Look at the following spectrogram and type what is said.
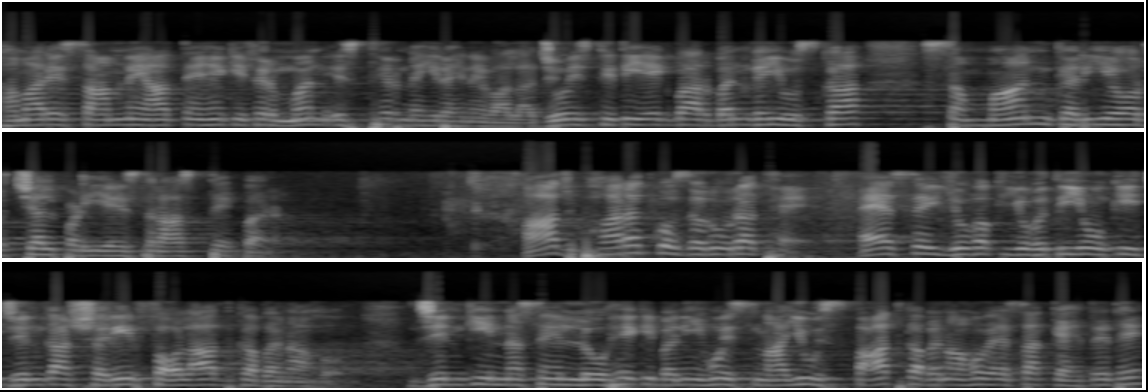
हमारे सामने आते हैं कि फिर मन स्थिर नहीं रहने वाला। जो स्थिति एक बार बन गई, उसका सम्मान करिए और चल पड़िए इस रास्ते पर। आज भारत को ज़रूरत है ऐसे युवक युवतियों की जिनका शरीर फौलाद का बना हो, जिनकी नसें लोहे की बनी हो, स्नायु इस्पात का बना हो, ऐसा कहते थे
